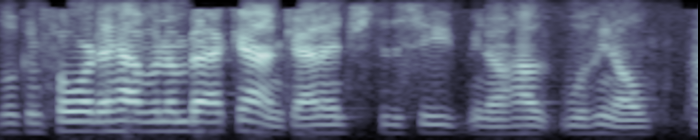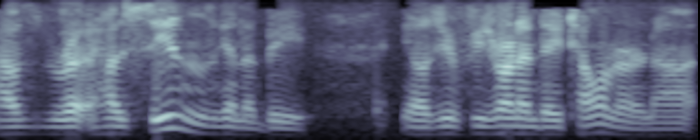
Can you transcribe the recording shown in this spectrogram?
looking forward to having him back on. Kind of interested to see, you know, how you know how's how season's going to be, you know, if he's running Daytona or not.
